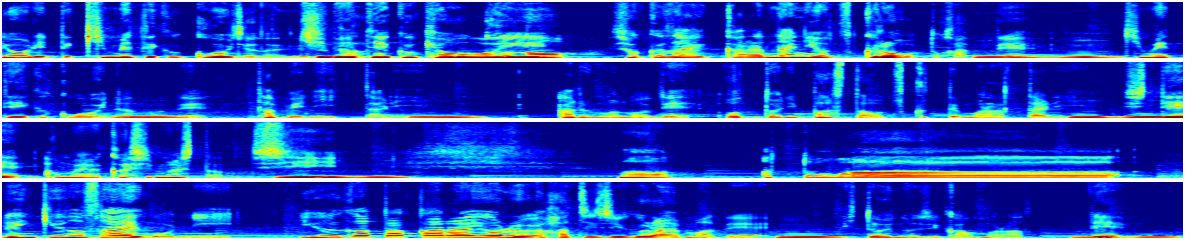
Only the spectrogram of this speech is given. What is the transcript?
料理って決めていく行為じゃないですか。決めていく行為。今日この食材から何を作ろうとかって決めていく行為なので、食べに行ったり、あるもので夫にパスタを作ってもらったりして甘やかしましたし、うんうん、まあ、あとは連休の最後に夕方から夜8時ぐらいまで1人の時間もらって、うんうん、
